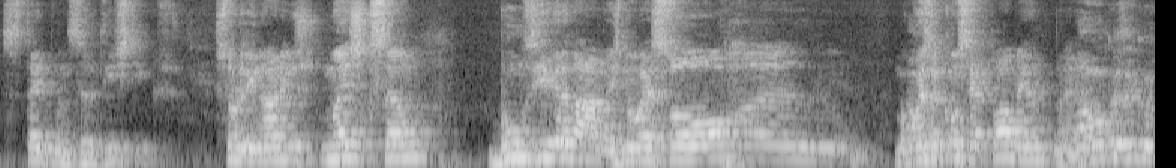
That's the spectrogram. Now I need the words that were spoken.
statements artísticos extraordinários, mas que são bons e agradáveis, não é só uh, uma coisa conceptualmente, não é? Há uma coisa que eu,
